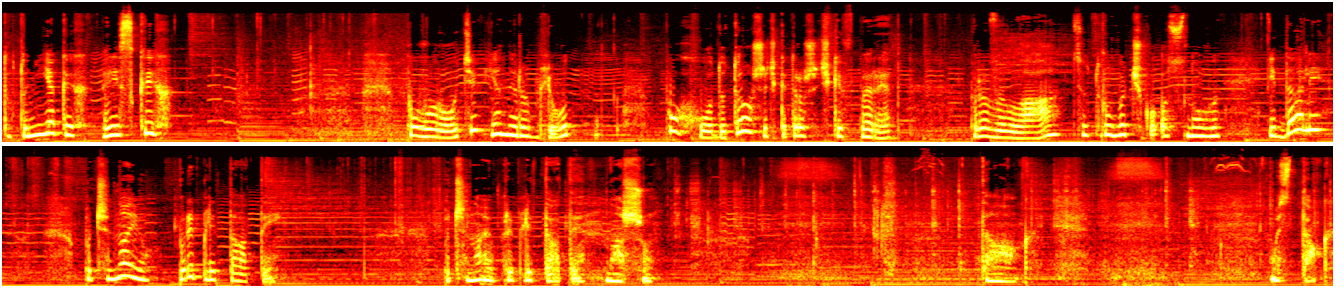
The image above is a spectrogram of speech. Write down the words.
Тобто ніяких різких поворотів я не роблю. По ходу трошечки-трошечки вперед провела цю трубочку основи і далі починаю приплітати. Починаю приплітати нашу. Так. Ось так.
